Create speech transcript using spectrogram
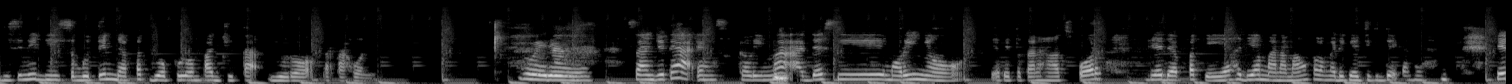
Di sini disebutin dapat 24 juta euro per tahun. Waduh. Selanjutnya yang kelima ada si Mourinho dari Tottenham Hotspur. Dia dapat ya, ya dia mana mau kalau nggak digaji gede kan ya. Dia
